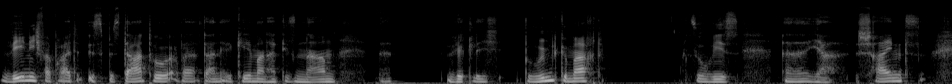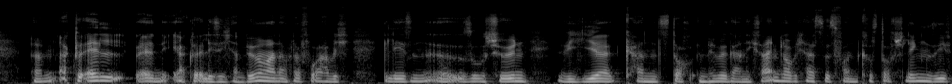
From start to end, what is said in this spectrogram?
wenig verbreitet ist bis dato, aber Daniel Kehlmann hat diesen Namen äh, wirklich berühmt gemacht, so wie es äh, ja scheint. Ähm, aktuell, äh, nee, aktuell lese ich Jan Böhmermann, aber davor habe ich gelesen, äh, so schön wie hier kann es doch im Himmel gar nicht sein, glaube ich, heißt es von Christoph Schlingensief.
